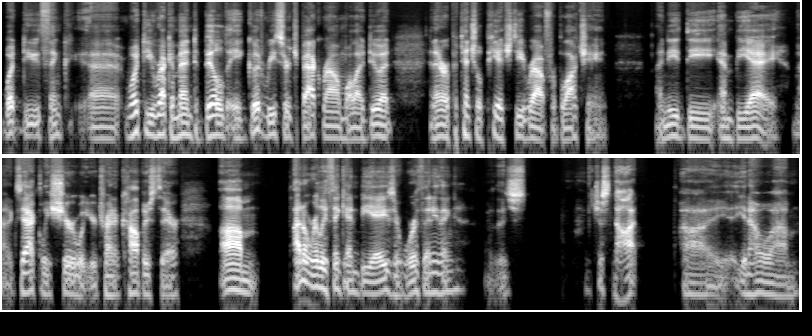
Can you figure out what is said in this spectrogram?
what do you think? Uh, what do you recommend to build a good research background while I do it and enter a potential PhD route for blockchain? I need the MBA. Not exactly sure what you're trying to accomplish there. Um, I don't really think MBAs are worth anything. It's just not. Uh, you know, um,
